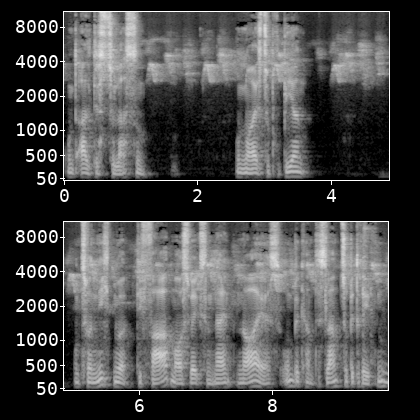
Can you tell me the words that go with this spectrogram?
und Altes zu lassen und Neues zu probieren. Und zwar nicht nur die Farben auswechseln, nein, neues, unbekanntes Land zu betreten,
